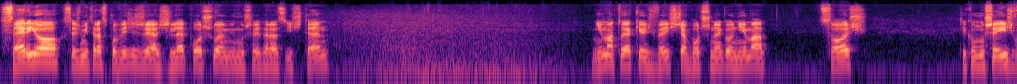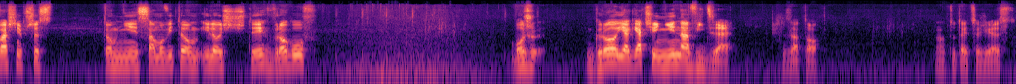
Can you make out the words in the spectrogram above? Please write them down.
Serio? Chcesz mi teraz powiedzieć, że ja źle poszłem i muszę teraz iść ten? Nie ma tu jakiegoś wejścia bocznego, nie ma coś. Tylko muszę iść właśnie przez tą niesamowitą ilość tych wrogów. Boże, gro, jak ja cię nienawidzę za to. No, tutaj coś jest.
